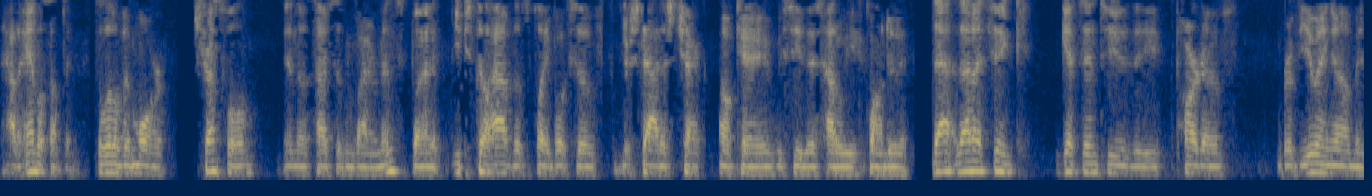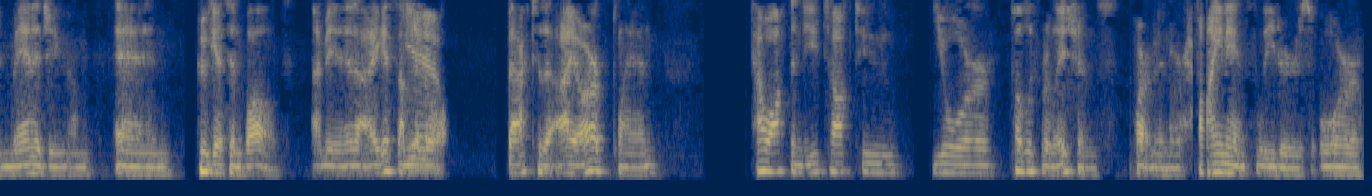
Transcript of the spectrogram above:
how to handle something. It's a little bit more stressful in those types of environments, but you still have those playbooks of your status check. Okay, we see this. How do we respond to it? That that I think gets into the part of reviewing them and managing them and who gets involved. I mean, and I guess I'm Yeah. gonna go back to the IR plan. How often do you talk to your public relations department or finance leaders or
